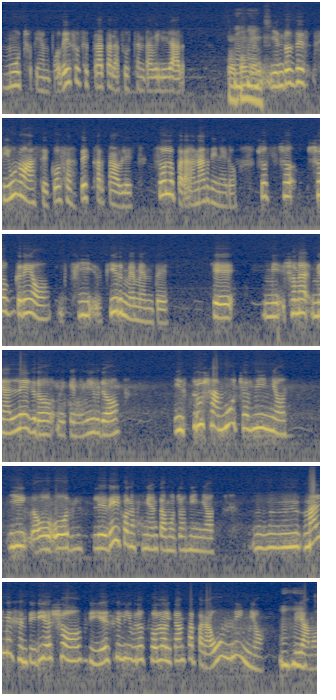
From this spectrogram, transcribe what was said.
mucho tiempo. De eso se trata la sustentabilidad. Totalmente. Y entonces, si uno hace cosas descartables solo para ganar dinero, yo, yo, yo creo firmemente que yo me, me alegro de que mi libro instruya a muchos niños y, o, le dé conocimiento a muchos niños. Mm, mal me sentiría yo si ese libro solo alcanza para un niño, digamos.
